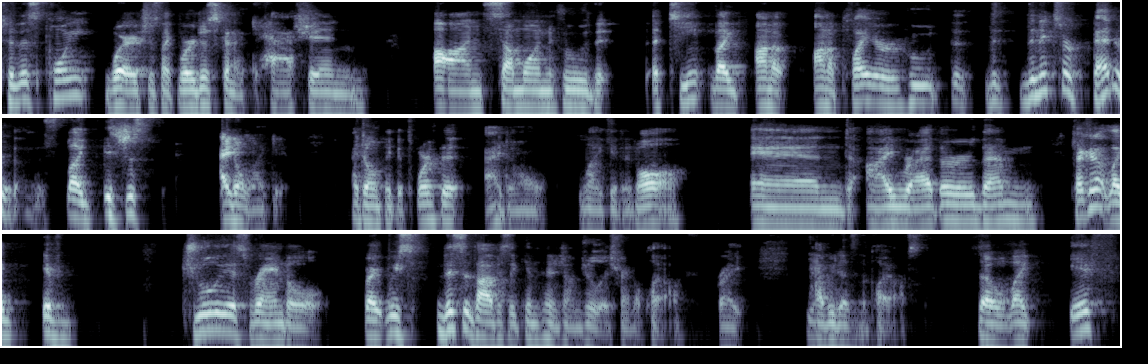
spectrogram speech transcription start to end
to this point, where it's just like, we're just going to cash in on someone who the, a team like on a on a player who the, the, the Knicks are better than this. Like it's just I don't like it. I don't think it's worth it. I don't like it at all. And I rather them check it out. Like if Julius Randle, right? We this is obviously contingent on Julius Randle playoff, right? Yeah. How he does in the playoffs. So like if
